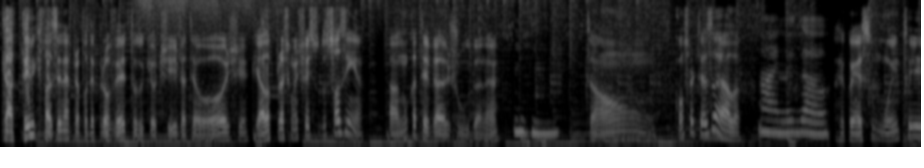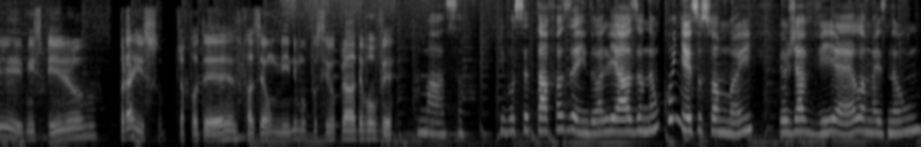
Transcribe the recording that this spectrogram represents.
que ela teve que fazer, né? Pra poder prover tudo que eu tive até hoje. E ela praticamente fez tudo sozinha. Ela nunca teve ajuda, né? Uhum. Então, com certeza ela. Ai, legal. Reconheço muito e me inspiro pra isso, pra poder fazer o mínimo possível pra devolver. Massa. E você tá fazendo. Aliás, eu não conheço sua mãe. Eu já vi ela, mas não.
